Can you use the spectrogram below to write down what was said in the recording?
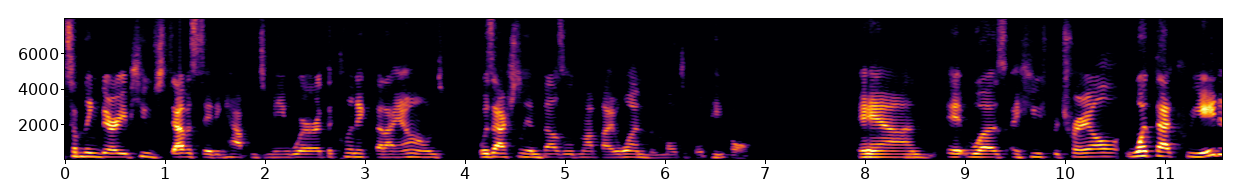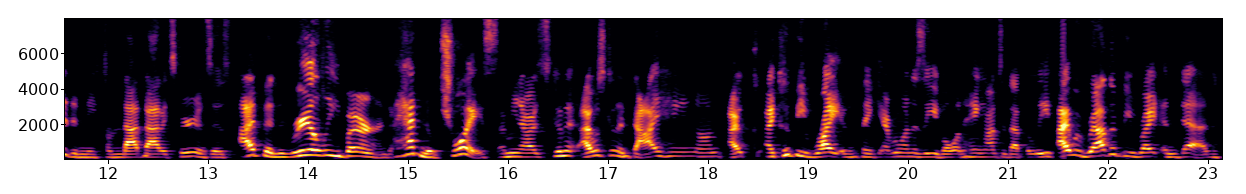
something very huge, devastating happened to me where the clinic that I owned was actually embezzled not by one, but multiple people. And it was a huge betrayal. What that created in me from that bad experience is I've been really burned. I had no choice. I mean, I was gonna, I was gonna die hanging on. I, I could be right and think everyone is evil and hang on to that belief. I would rather be right and dead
